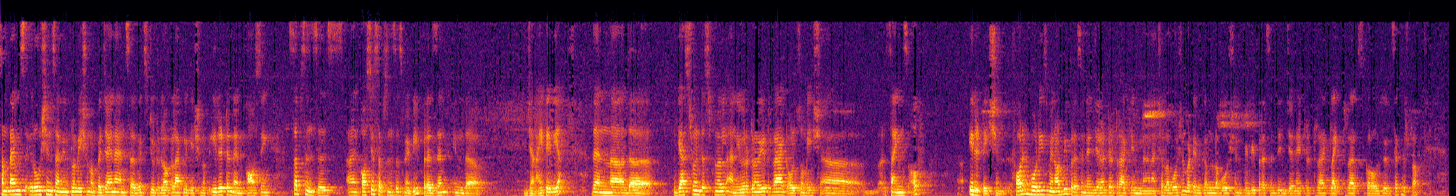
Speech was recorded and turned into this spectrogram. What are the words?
sometimes erosions and inflammation of vagina and cervix due to local application of irritant and causing substances and caustic substances may be present in the genitalia then uh, the gastrointestinal and urinary tract also may uh, signs of irritation. Foreign bodies may not be present in genital tract in uh, natural abortion, but in criminal abortion may be present in genital tract like drugs, corrosives, etc.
